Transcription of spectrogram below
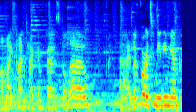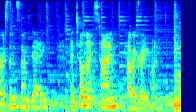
all my contact info is below. I look forward to meeting you in person someday. Until next time, have a great one.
